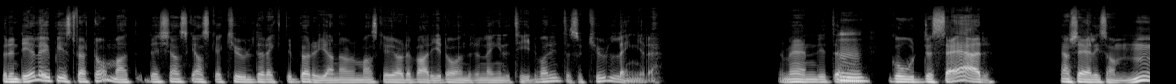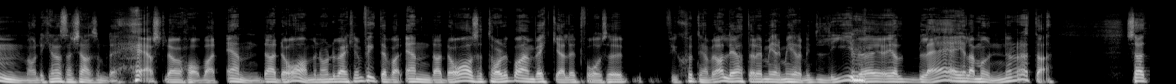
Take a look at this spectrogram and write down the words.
För en del är ju precis tvärtom, att det känns ganska kul direkt i början när man ska göra det varje dag under en längre tid. var det inte så kul längre. Med en liten Mm. god dessert kanske är liksom, mm, och det kan nästan kännas som det här skulle jag ha varenda dag. Men om du verkligen fick det varenda dag så tar det bara en vecka eller två. Så fy sjutton, jag vill aldrig äta det mer med hela mitt liv. Mm. Jag är helt blä i hela munnen av detta. Så att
